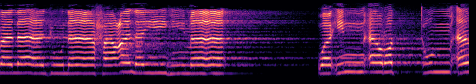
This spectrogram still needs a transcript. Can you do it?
فَلَا جُنَاحَ عَلَيْهِمَا وَإِنْ أَرَدتُّمْ أَن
